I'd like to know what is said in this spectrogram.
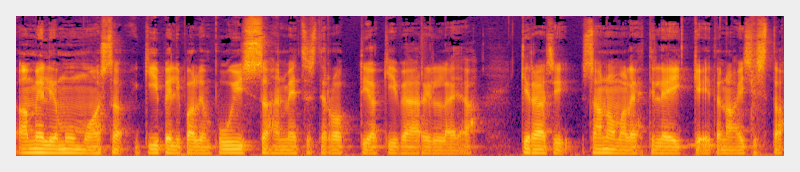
Amelia muun muassa kiipeli paljon puissa, hän metsästi rottia kiväärillä ja keräsi sanomalehtileikkeitä naisista,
